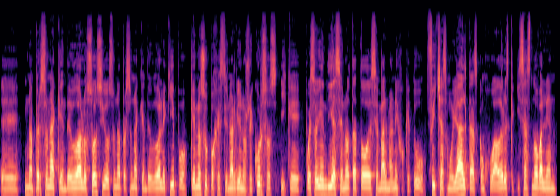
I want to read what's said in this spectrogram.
Eh, una persona que endeudó a los socios, una persona que endeudó al equipo, que no supo gestionar bien los recursos y que pues hoy en día se nota todo ese mal manejo que tuvo. Fichas muy altas con jugadores que quizás no valían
